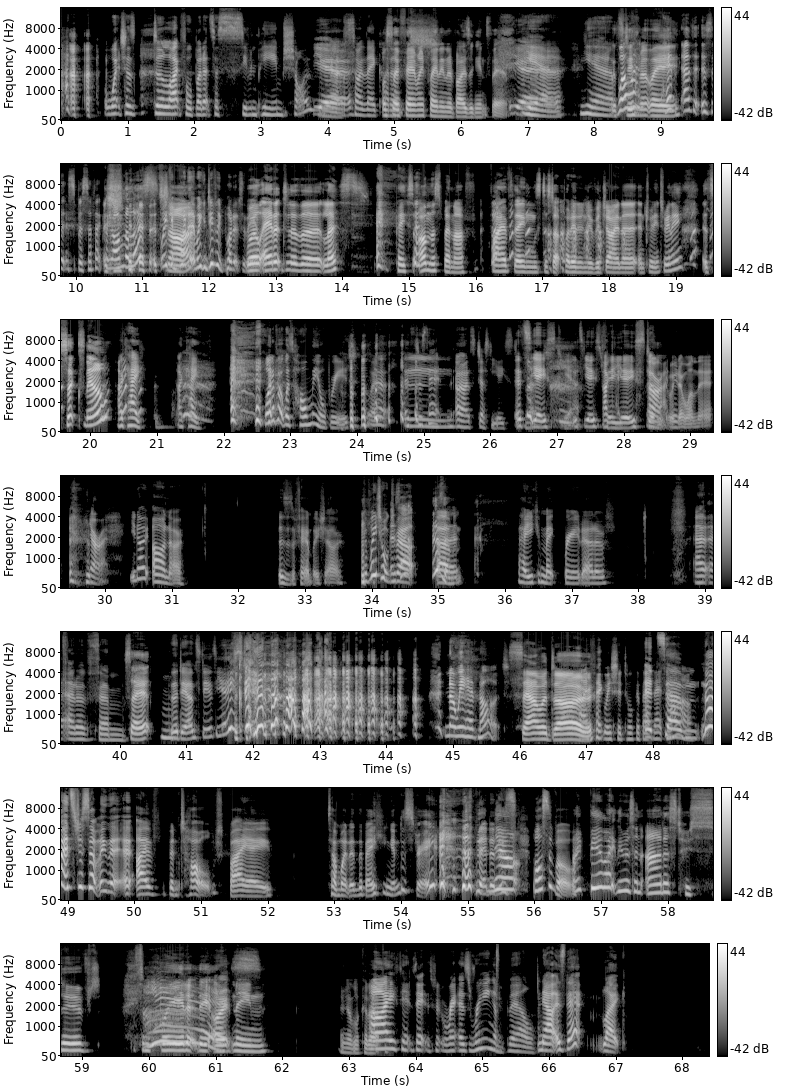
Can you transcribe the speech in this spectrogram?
which is delightful. But it's a seven p.m. show, Yeah. So they also, couldn't- family planning advise against that. Yeah, yeah. It's well, definitely- have- are is it specifically on the list? It's we can not. put it. We can definitely put it to the We'll end. add it to the list piece on the spin off. Five things to stop putting in your vagina in 2020. It's six now. Okay. Okay. What if it was wholemeal bread? Where- it's just that. Mm. Oh, it's just yeast. It's it? yeast. Yeah. It's yeast for Okay. yeast. All right. We don't want that. All right. You know, oh no. This is a family show. Have we talked about um, how you can make bread out of Out, out of um. Say it. the downstairs yeast? No, we have not. Sourdough. I think we should talk about it's that now. um no, it's just something that uh, I've been told by a someone in the baking industry that it is Now, possible. I feel like there was an artist who served some bread at their opening. I'm gonna look it up. I think that is ringing a bell. now, is that like?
